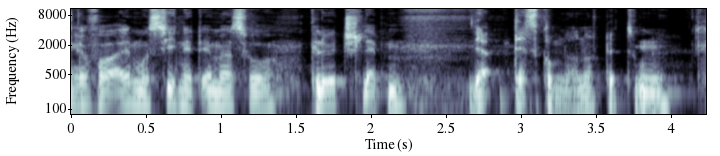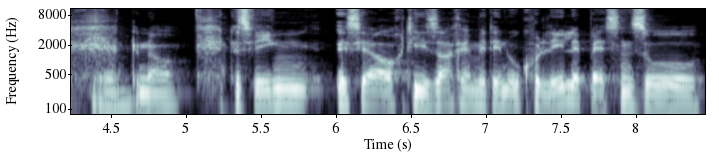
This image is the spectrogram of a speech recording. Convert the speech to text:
Ja, vor allem musste ich nicht immer so blöd schleppen. Ja, das kommt auch noch dazu. Mhm. Ja. Genau. Deswegen ist ja auch die Sache mit den Ukulele-Bässen so,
